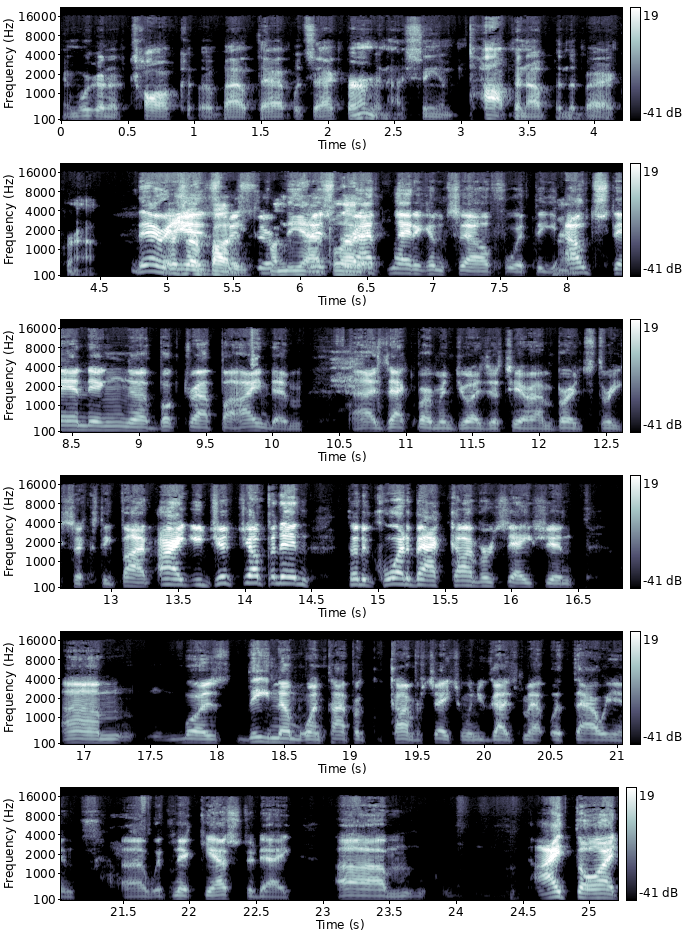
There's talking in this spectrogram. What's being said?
And we're going to talk about that with Zach Berman. I see him popping up in the background. There There's he is, Mr. from the Mr. Athletic. Athletic himself with the yeah. outstanding uh, book drop behind him. Uh, Zach Berman joins us here on Birds 365. All right, you just jumping in to the quarterback conversation. Um, was the number one topic of conversation when you guys met with Howie and uh, with Nick yesterday. Um, I thought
